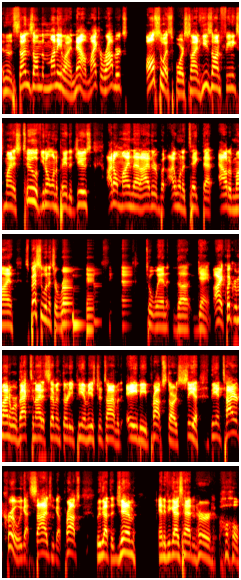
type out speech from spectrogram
And then the Suns on the money line. Now, Micah Roberts also at SportsLine. He's on Phoenix minus two. If you don't want to pay the juice, I don't mind that either, but I want to take that out of mine, especially when it's a road to win the game. All right, quick reminder, we're back tonight at 7:30 p.m. Eastern Time with AB, Propstarz, Sia, the entire crew. We got sides, we got props, we've got the gym. And if you guys hadn't heard, oh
